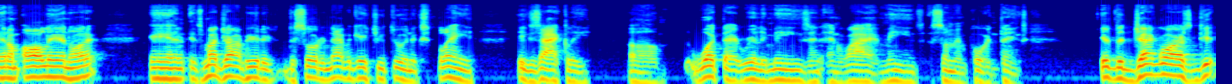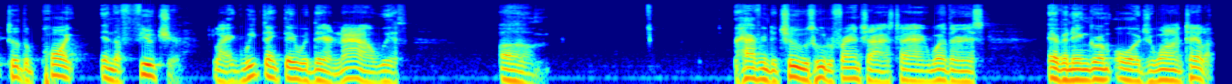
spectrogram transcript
And I'm all in on it. And it's my job here to, to sort of navigate you through and explain exactly uh, what that really means and, and why it means some important things. If the Jaguars get to the point in the future, like we think they were there now with um, having to choose who to franchise tag, whether it's Evan Engram or Jawaan Taylor.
